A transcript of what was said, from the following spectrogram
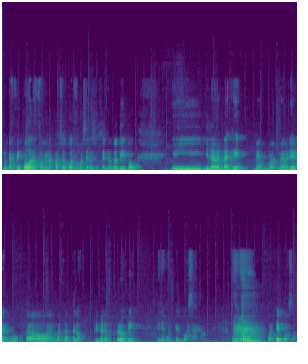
Lucas de Corfo que nos pasó Corfo para hacer esos seis prototipos y, la verdad que me, me, habría gustado mandarte los primeros croquis, era cualquier cosa. cualquier cosa.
